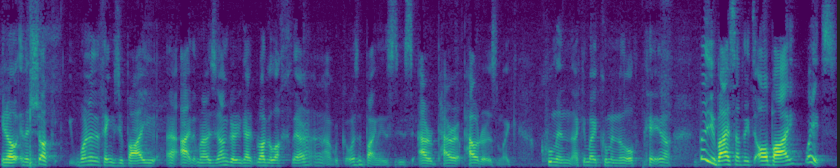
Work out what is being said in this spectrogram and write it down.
you know, in the shuk, one of the things you buy, you, uh, I, when I was younger, you got ragalach there. I, know, I wasn't buying these, these Arab powders and like cumin. I can buy cumin in a little, you know. But you buy something to all buy weights.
